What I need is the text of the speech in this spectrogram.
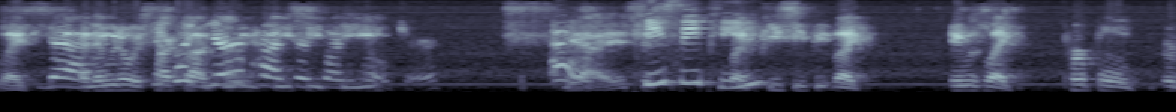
Like, Yeah, and then we'd always Just talk like about Europe doing has their fun PCP. culture. Oh, Yeah, it's just PCP. like PCP, like it was like purple or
